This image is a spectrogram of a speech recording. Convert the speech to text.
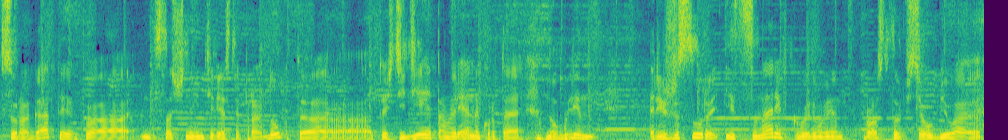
суррогаты а, достаточно интересный продукт. А, то есть идея там реально крутая. Но, блин, режиссура и сценарий в какой-то момент просто все убивают.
